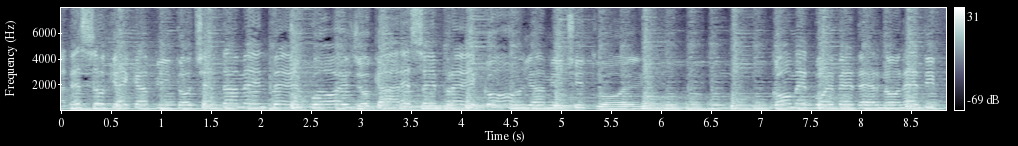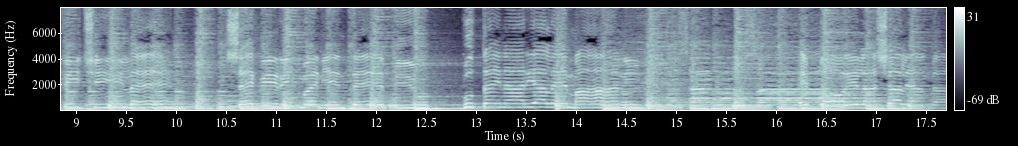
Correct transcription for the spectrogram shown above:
Adesso che hai capito certamente puoi giocare sempre con gli amici tuoi. Come puoi vedere non è difficile, segui il ritmo e niente più. Butta in aria le mani e poi lasciale andare.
